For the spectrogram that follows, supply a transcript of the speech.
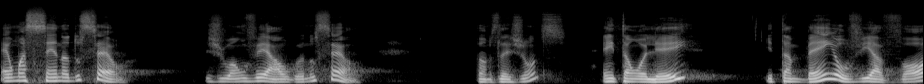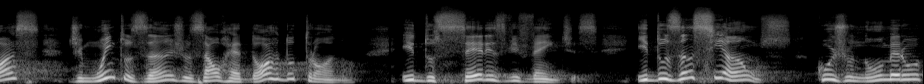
É uma cena do céu. João vê algo no céu. Vamos ler juntos? Então olhei e também ouvi a voz de muitos anjos ao redor do trono, e dos seres viventes, e dos anciãos, cujo número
